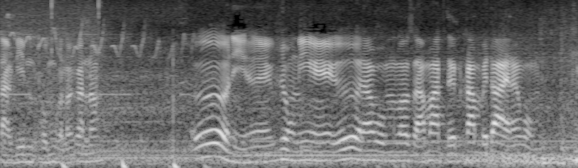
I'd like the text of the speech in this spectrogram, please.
ตากดินถมก่อนแล้วกันเนาะเออนี่ไงช่วงนี้ไงเออนะผมเราสามารถเดินข้ามไปได้นะผมโอเค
